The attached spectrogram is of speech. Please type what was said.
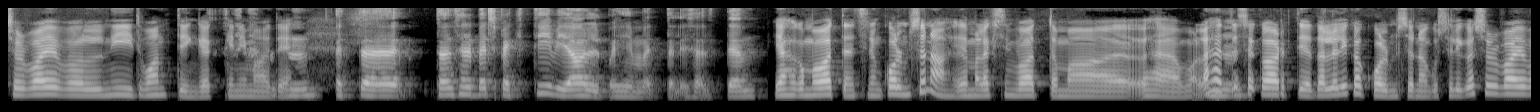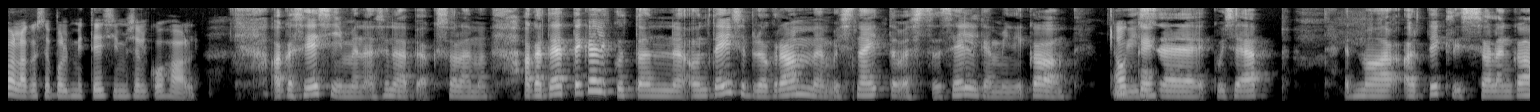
survival need wanting äkki niimoodi mm. -hmm. et äh, ta on seal perspektiivi all põhimõtteliselt, jah. jah, aga ma vaatan, et siin on kolm sõna ja ma läksin vaatama ühe oma lähedase mm -hmm. kaarti ja tal oli ka kolm sõna, kus oli ka survival, aga see polnud mitte esimesel kohal. aga see esimene sõna peaks olema, aga tead, tegelikult on, on teisi programme, mis näitavad seda selgemini ka kui okay. see, kui see äpp et ma artiklis olen ka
